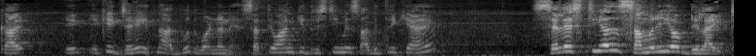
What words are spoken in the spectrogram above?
का एक एक, एक जगह इतना अद्भुत वर्णन है। सत्यवान की दृष्टि में सावित्री क्या है? सेलेस्टियल समरी ऑफ़ डिलाइट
